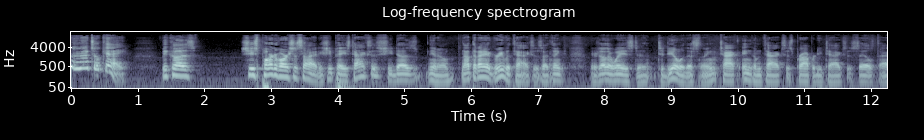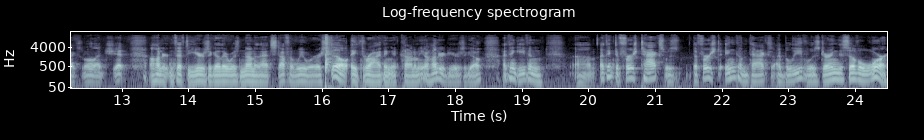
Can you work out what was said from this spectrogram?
and that's okay because she's part of our society. She pays taxes. She does, you know, not that I agree with taxes. I think there's other ways to, to deal with this thing. Tax, income taxes, property taxes, sales tax, and all that shit. 150 years ago, there was none of that stuff, and we were still a thriving economy. 100 years ago, I think even, um, I think the first tax was the first income tax, I believe, was during the Civil War,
